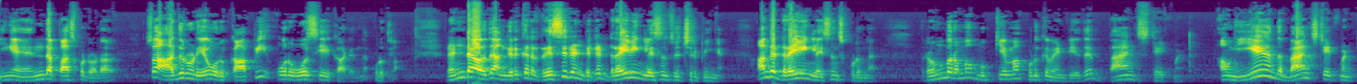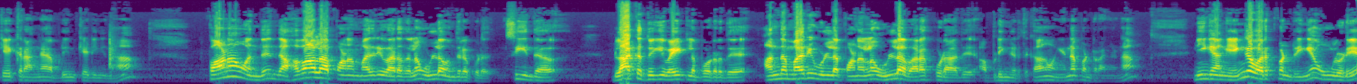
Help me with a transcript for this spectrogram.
நீங்கள் எந்த பாஸ்போர்ட் ஹோல்டர் ஸோ அதனுடைய ஒரு காப்பி ஒரு ஓசிஐ கார்டு இருந்தால் கொடுக்கலாம். ரெண்டாவது அங்கே இருக்கிற ரெசிடென்ட்டுக்கு டிரைவிங் லைசன்ஸ் வச்சுருப்பீங்க. அந்த டிரைவிங் லைசன்ஸ் கொடுங்க. ரொம்ப ரொம்ப முக்கியமாக கொடுக்க வேண்டியது பேங்க் ஸ்டேட்மெண்ட் அவங்க ஏன் அந்த பேங்க் ஸ்டேட்மெண்ட் கேட்குறாங்க அப்படின்னு கேட்டிங்கன்னா பணம் வந்து இந்த ஹவாலா பணம் மாதிரி வரதெல்லாம் உள்ளே வந்துடக்கூடாது. சி இந்த பிளாக்கை தூக்கி வெயிட்டில் போடுறது அந்த மாதிரி உள்ள பணம்லாம் உள்ளே வரக்கூடாது அப்படிங்கிறதுக்காக அவங்க என்ன பண்ணுறாங்கன்னா நீங்கள் அங்கே எங்கே ஒர்க் பண்ணுறீங்க உங்களுடைய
